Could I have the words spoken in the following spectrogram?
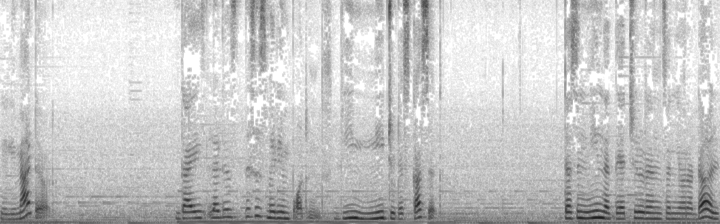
really matter. Guys, let us this is very important. We need to discuss it doesn't mean that they're children and you're adult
